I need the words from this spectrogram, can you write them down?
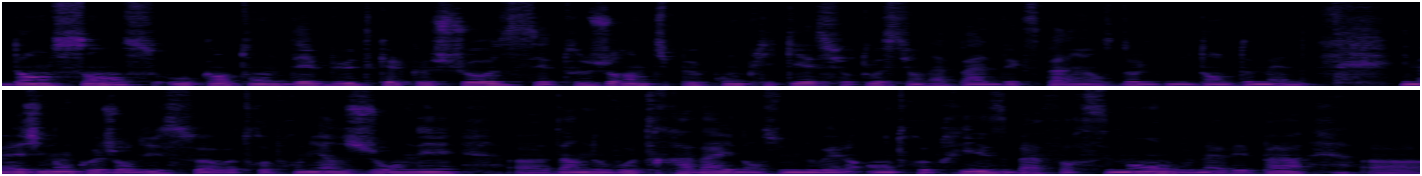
dans le sens où quand on débute quelque chose, c'est toujours un petit peu compliqué, surtout si on n'a pas d'expérience dans le domaine. Imaginons qu'aujourd'hui soit votre première journée euh, d'un nouveau travail dans une nouvelle entreprise, bah forcément vous n'avez pas euh,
